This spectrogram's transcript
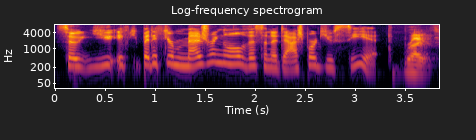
so you, if but if you're measuring all of this in a dashboard, you see it. Right.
